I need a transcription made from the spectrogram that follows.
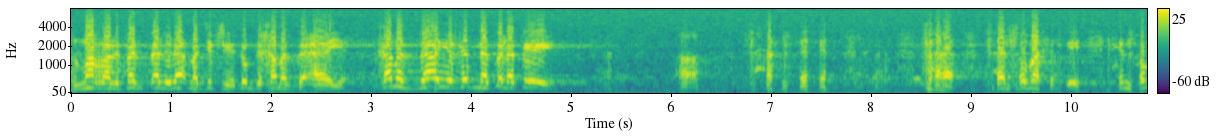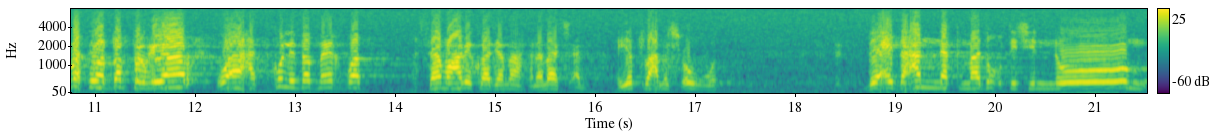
المرة اللي فاتت قال لي لا ما تجيبش هدوم دي خمس دقايق. خمس دقايق غبنا سنتين. آه. ف... فالنوبة دي وضبت الغيار وقعد كل الباب ما يخبط. السلام عليكم يا جماعة أنا ما أسأل يطلع مش هو. بعد عنك ما دقتش النوم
